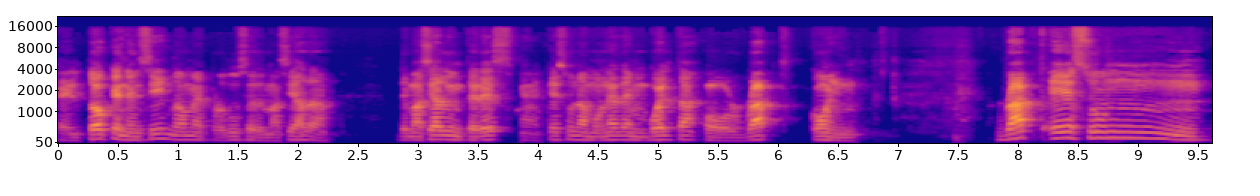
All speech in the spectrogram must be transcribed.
el token en sí no me produce demasiada, demasiado interés, eh, que es una moneda envuelta o wrapped coin. Wrapped es un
